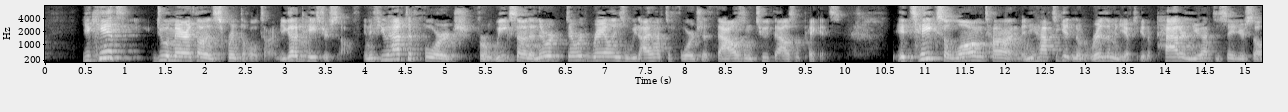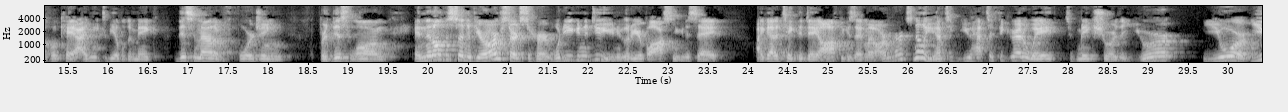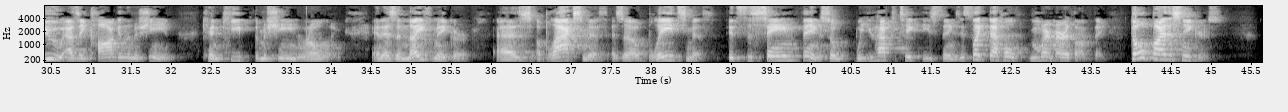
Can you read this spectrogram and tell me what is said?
you can't do a marathon and sprint the whole time. You got to pace yourself. And if you have to forge for weeks on, and there were there were railings, we'd I'd have to forge a thousand, two thousand pickets. It takes a long time, and you have to get in a rhythm, and you have to get a pattern. And you have to say to yourself, okay, I need to be able to make this amount of forging for this long. And then all of a sudden, if your arm starts to hurt, what are you going to do? You're going to go to your boss and you're going to say, I got to take the day off because my arm hurts. No, you have to you have to figure out a way to make sure that your your you as a cog in the machine can keep the machine rolling. And as a knife maker, as a blacksmith, as a bladesmith, it's the same thing. So well, you have to take these things. It's like that whole marathon thing. Don't buy the sneakers.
